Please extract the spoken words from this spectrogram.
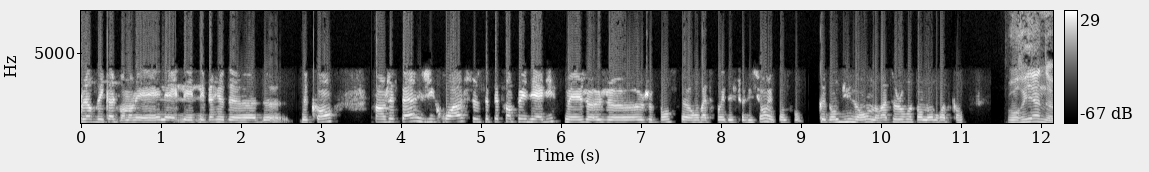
leurs écoles pendant les, les, les périodes de, de, de camp. Enfin, j'espère, j'y crois. C'est peut-être un peu idéaliste, mais je, je, je pense qu'on va trouver des solutions et qu'on trouve que dans 10 ans, on aura toujours autant d'endroits de camp. Oriane,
